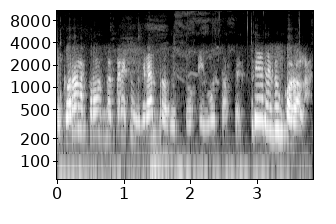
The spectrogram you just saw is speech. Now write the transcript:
El Corolla Cross me parece un gran producto en muchos aspectos. Primero es un Corolla.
